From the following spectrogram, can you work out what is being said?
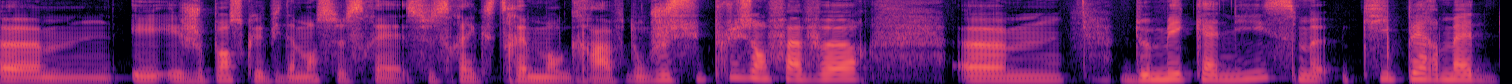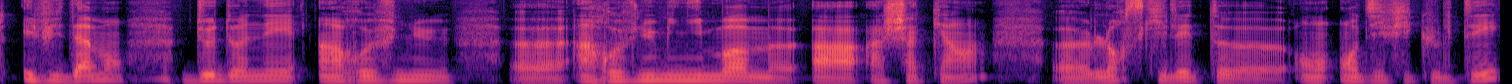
Euh, et, je pense qu'évidemment, ce serait, ce serait extrêmement grave. Donc, je suis plus en faveur euh, de mécanismes qui permettent, évidemment, de donner un revenu, un revenu minimum à, chacun lorsqu'il est en, en difficulté.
